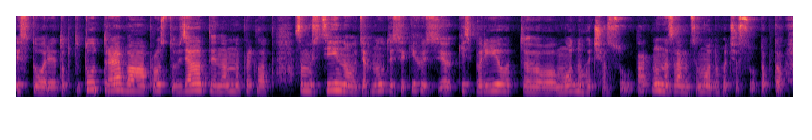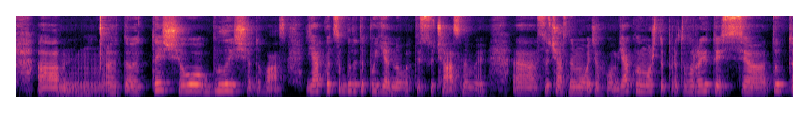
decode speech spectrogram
історії. Тобто тут треба просто взяти нам, наприклад, самостійно одягнутися якийсь, якийсь період модного часу. Так? Ну, Назвемо це модного часу. Тобто те, що ближче до вас, як ви це будете поєднувати з сучасними, сучасним одягом, як ви можете перетворитись. е, Тут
